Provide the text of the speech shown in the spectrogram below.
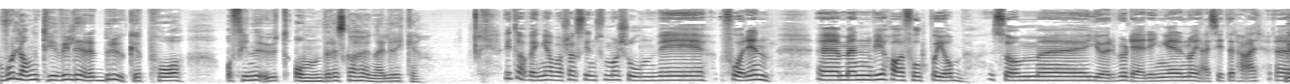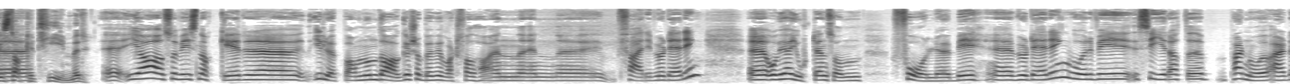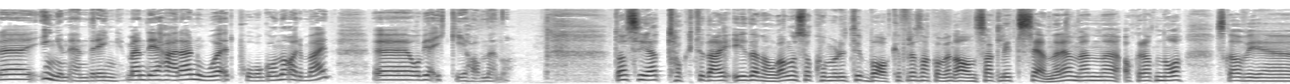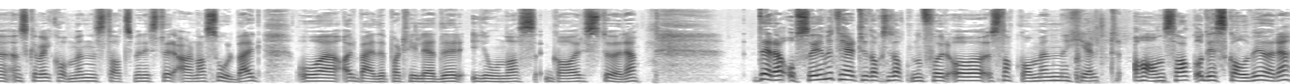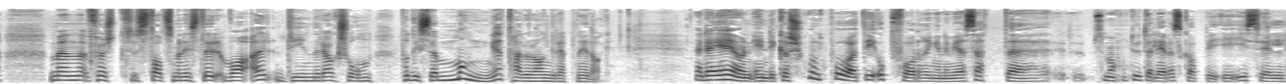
Hvor lang tid vil dere bruke på å finne ut om dere skal høyne eller ikke? Litt avhengig av hva slags informasjon vi får inn. Eh, men vi har folk på jobb som eh, gjør vurderinger når jeg sitter her. Vi snakker eh, timer? Ja, altså vi snakker I løpet av noen dager så bør vi i hvert fall ha en, en ferdig vurdering. Og vi har gjort en sånn foreløpig vurdering hvor vi sier at per nå er det ingen endring. Men det her er noe, et pågående arbeid, og vi er ikke i havn ennå. Da sier jeg takk til deg i denne omgang, og så kommer du tilbake for å snakke om en annen sak litt senere. Men eh, akkurat nå skal vi eh, ønske velkommen statsminister Erna Solberg og eh, Arbeiderpartileder Jonas Gahr Støre. Dere er også invitert til Dagsnytt 18 for å snakke om en helt annen sak, og det skal vi gjøre. Men først, statsminister, hva er din reaksjon på disse mange terrorangrepene i dag? Det er jo en indikasjon på at de oppfordringene vi har sett eh, som har kommet ut av lederskapet i ISIL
